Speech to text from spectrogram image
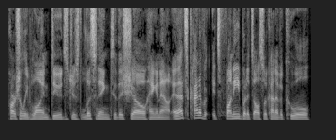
partially blind dudes just listening to this show, hanging out. And that's kind of it's funny, but it's also kind of a cool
